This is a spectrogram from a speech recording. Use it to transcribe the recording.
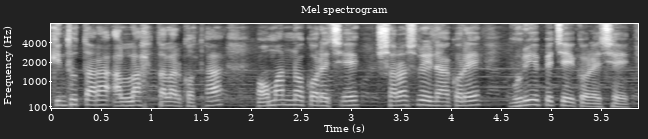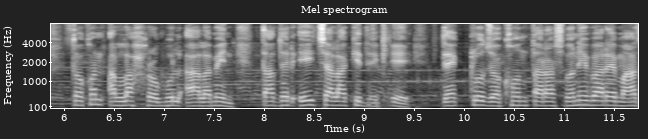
কিন্তু তারা আল্লাহ তালার কথা অমান্য করেছে, সরাসরি না করে ঘুরিয়ে পেঁচিয়ে করেছে। তখন আল্লাহ রবুল আলামিন তাদের এই চালাকি দেখে দেখল যখন তারা শনিবারে মাছ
